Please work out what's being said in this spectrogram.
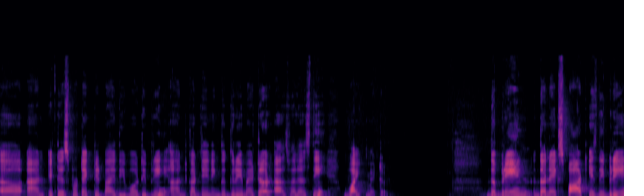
uh, and it is protected by the vertebrae and containing the grey matter as well as the white matter. The brain, the next part is the brain.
